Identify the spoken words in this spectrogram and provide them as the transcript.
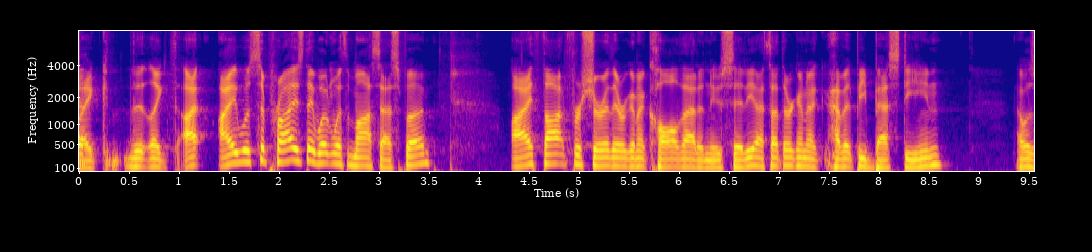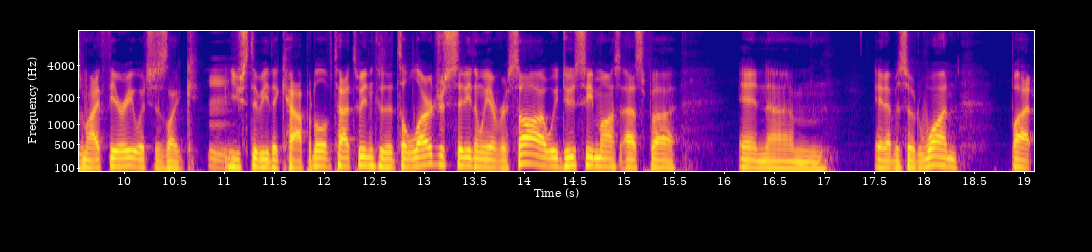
Like the like I, I was surprised they went with Mos Espa. I thought for sure they were gonna call that a new city. I thought they were gonna have it be Bestine. That was my theory, which is like Hmm. used to be the capital of Tatooine because it's a larger city than we ever saw. We do see Mos Espa in um in episode one, but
